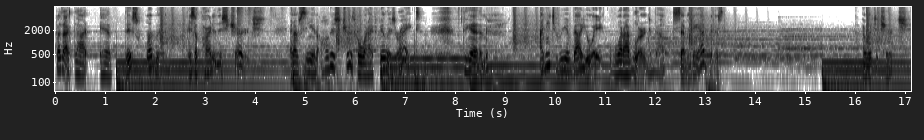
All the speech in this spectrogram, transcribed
but I thought, if this woman is a part of this church, and I'm seeing all this truth for what I feel is right, then I need to reevaluate what I've learned about Seventh day Adventists. I went to church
